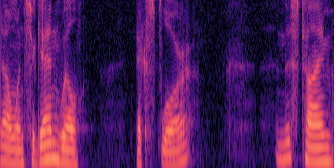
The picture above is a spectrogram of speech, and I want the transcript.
Now, once again, we'll explore, and this time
